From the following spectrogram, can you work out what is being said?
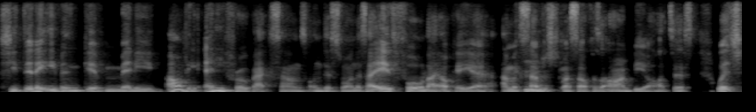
she didn't even give many, I don't think any throwback sounds on this one. It's like it's full like, okay, yeah, I'm establishing myself as an R&B artist, which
